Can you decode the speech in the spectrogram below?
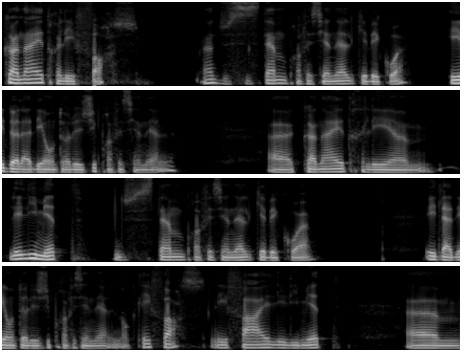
connaître les forces hein, du système professionnel québécois et de la déontologie professionnelle, euh, connaître les, euh, les, limites du système professionnel québécois et de la déontologie professionnelle. Donc, les forces, les failles, les limites. Euh,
